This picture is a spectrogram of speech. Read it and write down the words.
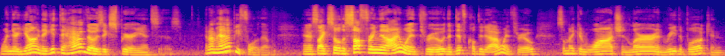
When they're young they get to have those experiences and i'm happy for them. And it's like so the suffering that i went through and the difficulty that i went through somebody can watch and learn and read the book and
